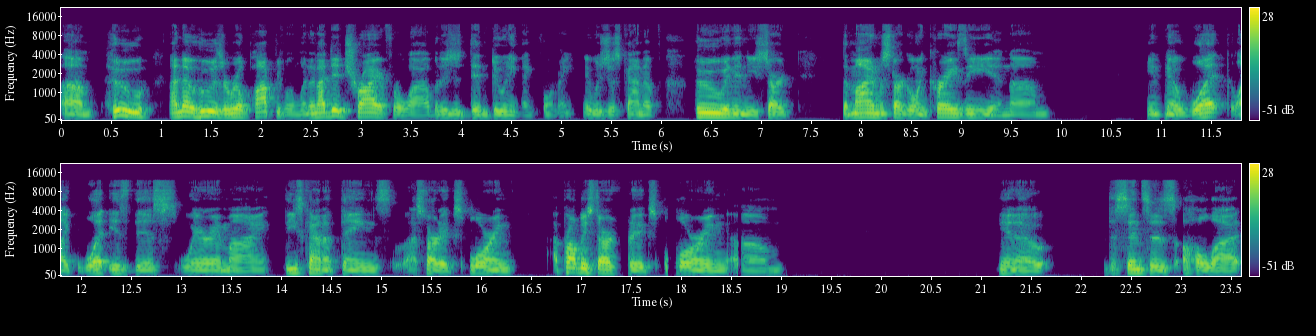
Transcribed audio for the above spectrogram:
Um, who I know who is a real popular one, and I did try it for a while, but it just didn't do anything for me. It was just kind of who, and then you start the mind would start going crazy, and um, you know what, like what is this? Where am I? These kind of things. I started exploring. I probably started exploring, um, you know, the senses a whole lot,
